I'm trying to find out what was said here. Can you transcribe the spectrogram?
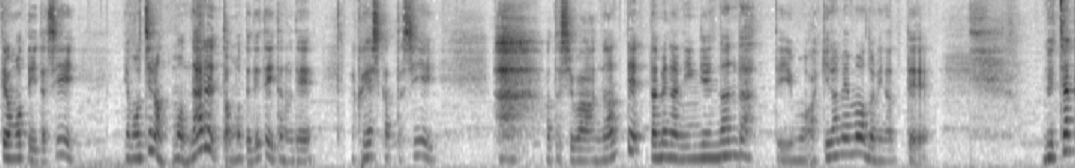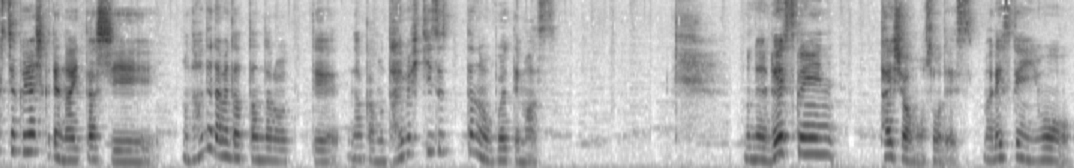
て思っていたしいやもちろんもうなると思って出ていたので悔しかったし、はあ、私はなんてダメな人間なんだっていうもう諦めモードになってめちゃくちゃ悔しくて泣いたしもうなんでダメだったんだろうってなんかもうだいぶ引きずったのを覚えてます。のねレースクイーン大賞もそうです、まあ、レースクイーンを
